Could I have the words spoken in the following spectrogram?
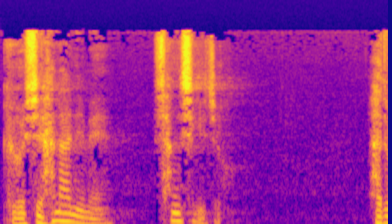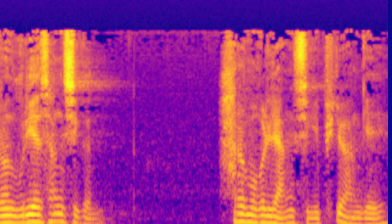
그것이 하나님의 상식이죠. 하지만 우리의 상식은 하루 먹을 양식이 필요한 게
